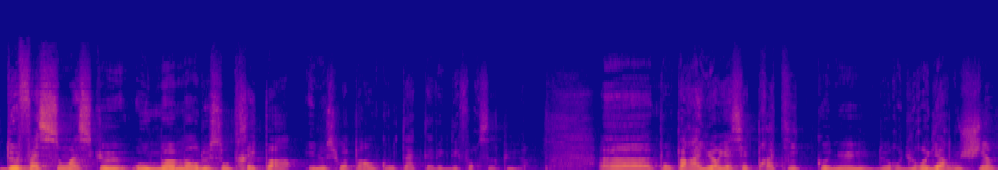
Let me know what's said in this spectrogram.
de façon à ce que, au moment de son trépas, il ne soit pas en contact avec des forces impures. Euh, par ailleurs, il y a cette pratique connue du regard du chien.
